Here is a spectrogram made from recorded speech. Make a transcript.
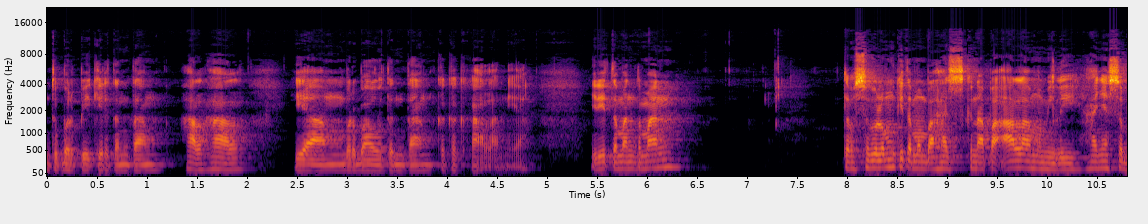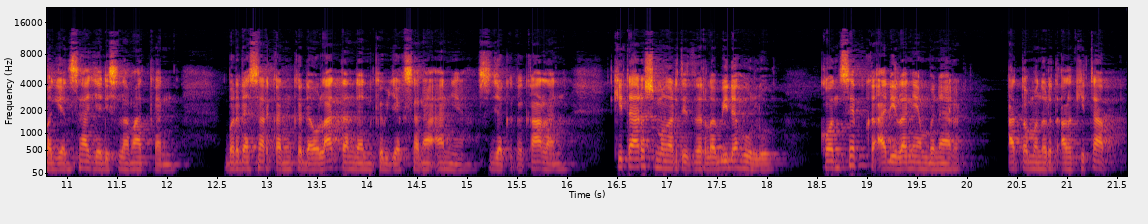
untuk berpikir tentang hal-hal yang berbau tentang kekekalan ya. Jadi teman-teman sebelum kita membahas kenapa Allah memilih hanya sebagian saja diselamatkan berdasarkan kedaulatan dan kebijaksanaannya sejak kekekalan, kita harus mengerti terlebih dahulu konsep keadilan yang benar atau menurut Alkitab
